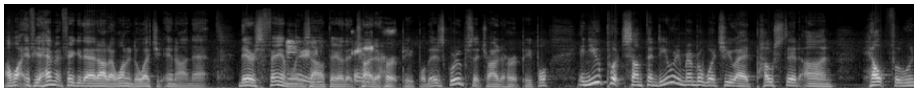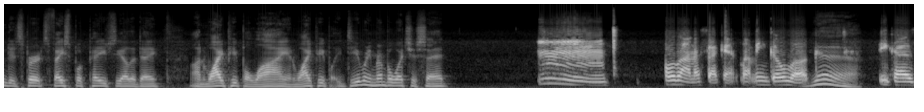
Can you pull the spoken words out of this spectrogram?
I want if you haven't figured that out, I wanted to let you in on that. There's families out there that try to hurt people. There's groups that try to hurt people, and you put something, do you remember what you had posted on Help for Wounded Spirits Facebook page the other day on why people lie and why people, do you remember what you said? Mm, hold on a second. Let me go look. Yeah. Because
